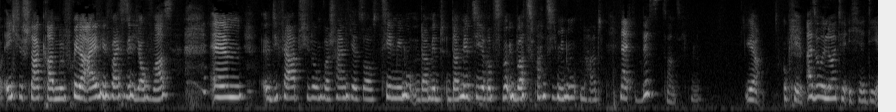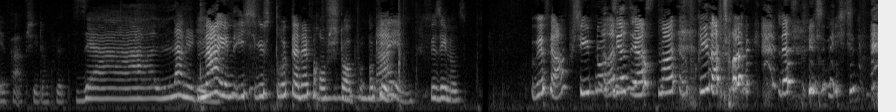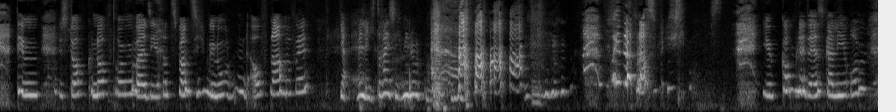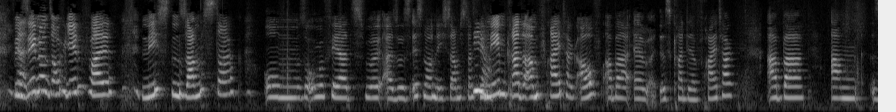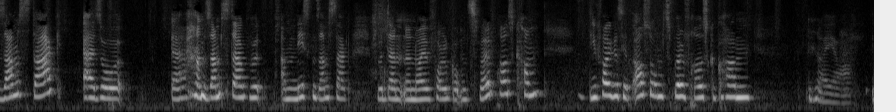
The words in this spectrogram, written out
ich schlag gerade mit Frieda ein, ich weiß nicht auf was. Ähm, die Verabschiedung wahrscheinlich jetzt auf 10 Minuten, damit, damit sie ihre über 20 Minuten hat. Nein, bis 20 Minuten. Ja, okay. Also Leute, ich die Verabschiedung wird sehr lange gehen. Nein, ich drück dann einfach auf Stopp. Okay. Nein. Wir sehen uns. Wir verabschieden uns jetzt erstmal. Frieda drückt, lässt mich nicht den Stoppknopf drücken, weil sie ihre 20 Minuten Aufnahme will. Ja, will ich 30 Minuten. Frieda, lass mich los. Hier komplette Eskalierung. Wir Ja. sehen uns auf jeden Fall nächsten Samstag um so ungefähr 12. Also es ist noch nicht Samstag. Wir Ja. nehmen gerade am Freitag auf, aber äh, ist gerade der Freitag. Aber am Samstag, also äh, am Samstag wird, am nächsten Samstag wird dann eine neue Folge um 12 rauskommen. Die Folge ist jetzt auch so um 12 rausgekommen. naja.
